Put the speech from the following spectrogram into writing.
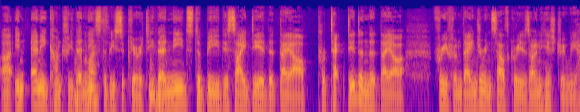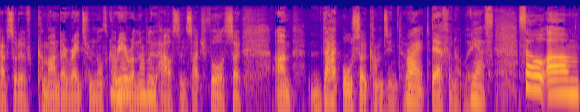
uh, in any country, there needs to be security. Mm-hmm. There needs to be this idea that they are protected and that they are free from danger. In South Korea's own history, we have sort of commando raids from North Korea Mm-hmm, on the Blue House and such forth. So um, that also comes into Right. it, definitely. Yes. So um,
